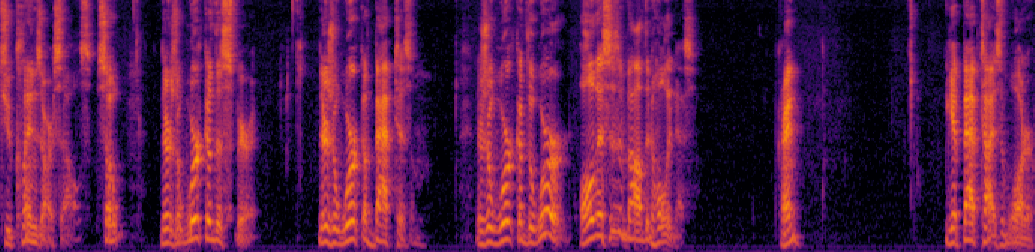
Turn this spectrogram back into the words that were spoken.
to cleanse ourselves. So there's a work of the Spirit, there's a work of baptism, there's a work of the Word. All this is involved in holiness. Okay? You get baptized in water,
